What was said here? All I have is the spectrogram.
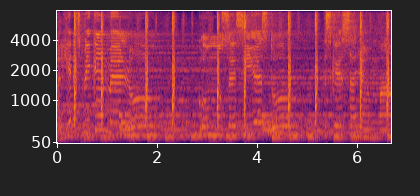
alguien explíquemelo. ¿Cómo se sigue esto? Es que esa llama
